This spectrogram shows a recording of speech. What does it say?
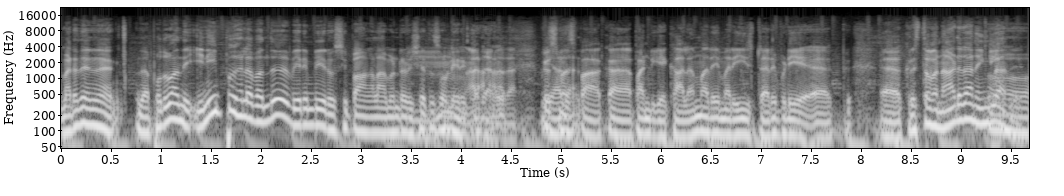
மற்றது என்ன இந்த பொதுவா அந்த இனிப்புகளை வந்து விரும்பி ருசிப்பாங்களாம் என்ற விஷயத்த சொல்லியிருக்காங்க அதான். கிறிஸ்துமஸ் பா- க- பண்டிகை காலம் அதே மாதிரி ஈஸ்டர் இப்படி கிறிஸ்தவ நாடுதான் இங்கிலாந்து. ஓ,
